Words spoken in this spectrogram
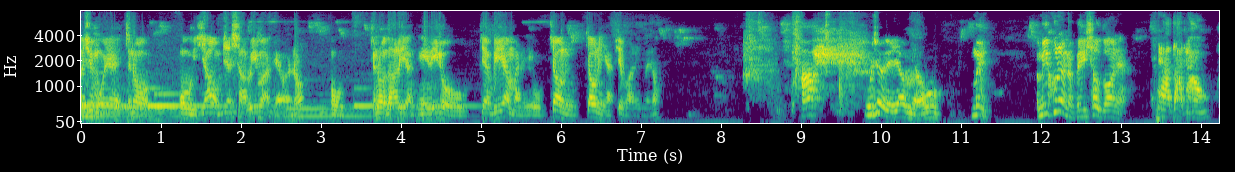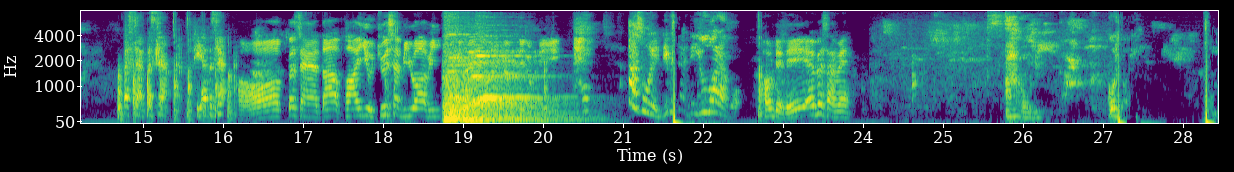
ဘာရှင်မို့ရဲ့ကျွန်တော်ဟိုရအောင်ပြန်ရှာပေးမှာပြန်ပါနော်ဟိုကျွန်တော်သားလေးကငယ်လေးတော့ပြန်ပေးရမှာလေဟိုကြောက်နေကြောက်နေတာဖြစ်ပါလိမ့်မယ်နော်ဟာဦးကျော်လေးရောက်နေအောင်မေအမေခုနကဘေးလျှောက်သွားနေအဲ့ဒါတောင်းပတ်စံပတ်စံဒီကပတ်စံဟောပတ်စံသားအဖားကြီးကိုကျွေးဆက်ပြီးသွားပြီဒီလိုနေအဲ့ဆိုရင်ဒီပတ်စံဒီယူသွားတာပေါ့ဟုတ်တယ်လေအဲ့ပတ်စံပဲအာဟုတ်ပြီကိုကျော်ကျမ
